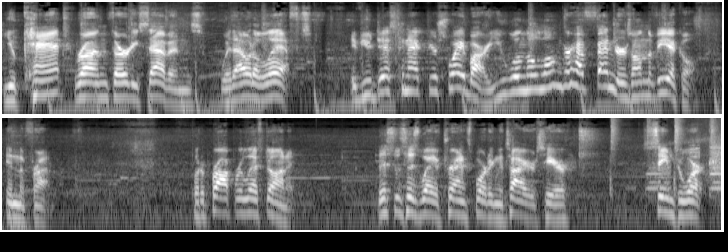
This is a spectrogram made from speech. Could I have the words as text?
you can't run 37s without a lift. If you disconnect your sway bar, you will no longer have fenders on the vehicle in the front. Put a proper lift on it. This was his way of transporting the tires here. Seemed to work.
